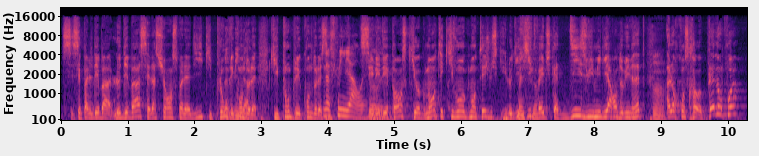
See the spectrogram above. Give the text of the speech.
c'est c'est pas le débat. Le débat, c'est l'assurance maladie qui plombe 9 les comptes de la, qui plombe les comptes de la 9 Sécu. milliards, ouais. C'est Ah les oui. dépenses qui augmentent et qui vont augmenter jusqu'à le déficit va être jusqu'à 18 milliards en 2027, alors qu'on sera au plein emploi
